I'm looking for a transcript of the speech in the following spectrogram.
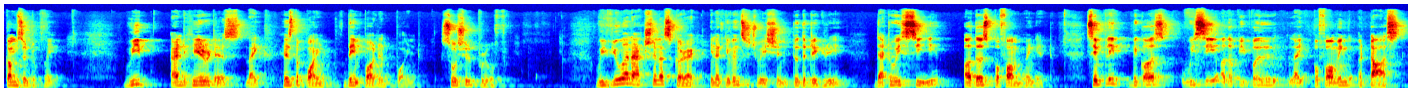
comes into play we and here it is like here's the point the important point social proof. We view an action as correct in a given situation to the degree that we see others performing it. Simply because we see other people like performing a task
